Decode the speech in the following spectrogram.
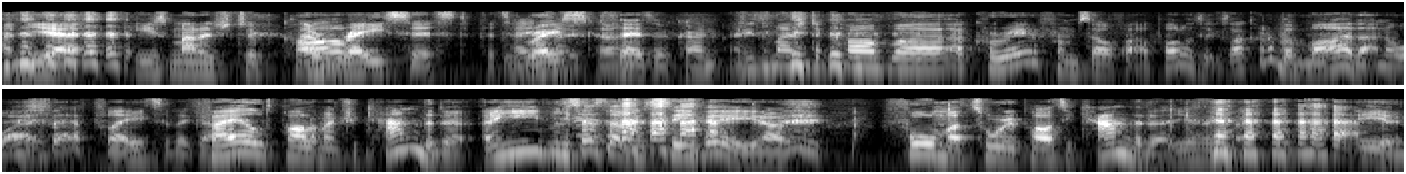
and yet he's managed to carve A racist potato. race cunt. potato cunt, and he's managed to carve a, a career for himself out uh, of politics. I kind of admire that in a way. Fair play to the guy. Failed parliamentary candidate, and he even says that on his CV. You know, former Tory party candidate. You know, Iain,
